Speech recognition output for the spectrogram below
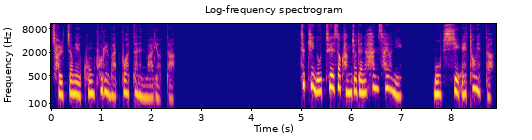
절정의 공포를 맛보았다는 말이었다. 특히 노트에서 강조된 한 사연이 몹시 애통했다.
